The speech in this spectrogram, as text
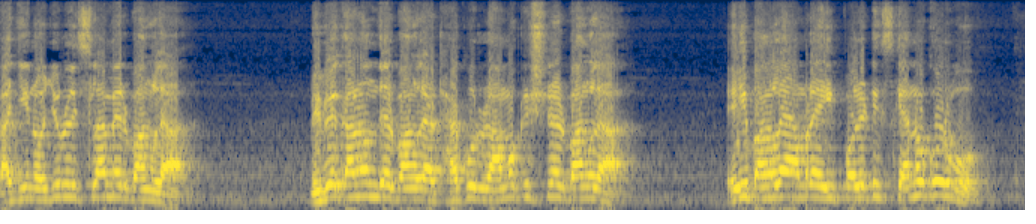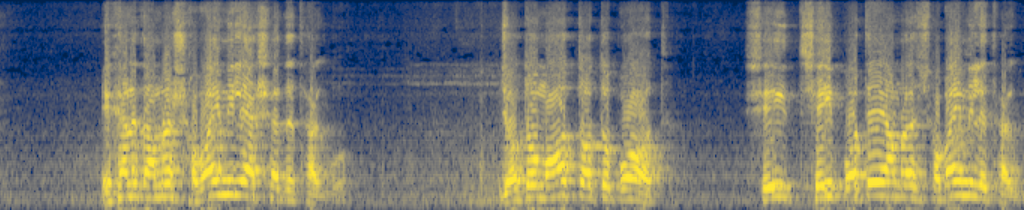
কাজী নজরুল ইসলামের বাংলা, বিবেকানন্দের বাংলা, ঠাকুর রামকৃষ্ণের বাংলা এই বাংলায় আমরা এই পলিটিক্স কেন করব? এখানে তো আমরা সবাই মিলে একসাথে থাকব। যত মত, তত পথ। সেই সেই পথে আমরা সবাই মিলে থাকব।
